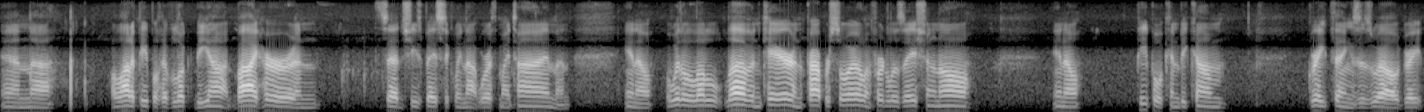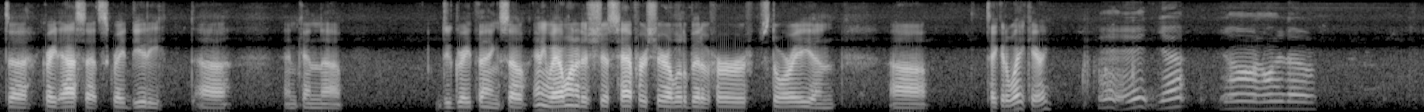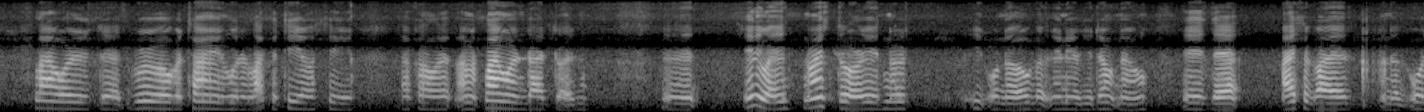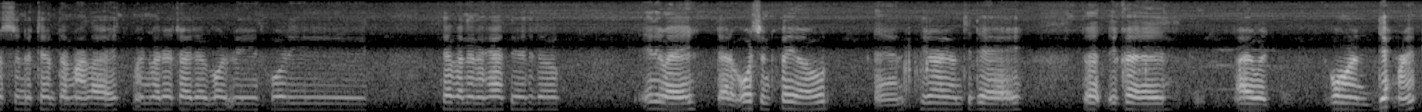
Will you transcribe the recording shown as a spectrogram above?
And uh, a lot of people have looked beyond by her and said she's basically not worth my time and you know with a little love and care and the proper soil and fertilization and all you know people can become great things as well, great uh, great assets, great beauty, uh, and can uh, do great things. So anyway, I wanted to just have her share a little bit of her story and uh, take it away, Carrie. Hey, yeah, you know, one of those flowers that grew over time with like a TLC, I call it. I'm a flower and died and anyway, my story, most people know, but many of you don't know, is that I survived an abortion attempt on my life. My mother tried to abort me 47 and a half years ago. Anyway, that abortion failed, and here I am today. But because I was born different,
